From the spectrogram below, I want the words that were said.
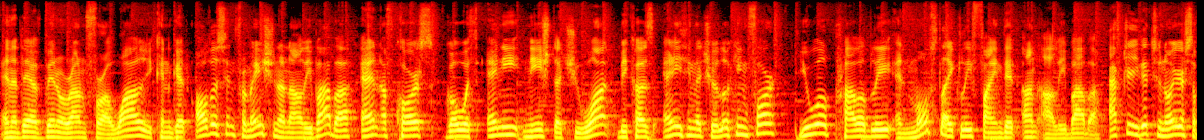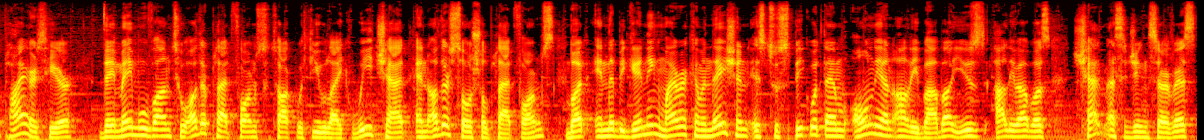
and that they have been around for a while. You can get all this information on Alibaba and of course go with any niche that you want because anything that you're looking for, you will probably and most likely find it on Alibaba. After you get to know your suppliers here, they may move on to other platforms to talk with you like WeChat and other social platforms, but in the beginning my recommendation is to speak with them only on Alibaba, use Alibaba's chat messaging service,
